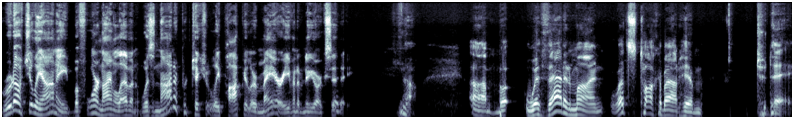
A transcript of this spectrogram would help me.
Rudolph Giuliani before 9-11 was not a particularly popular mayor, even of New York City. No, um, but with that in mind, let's talk about him today.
